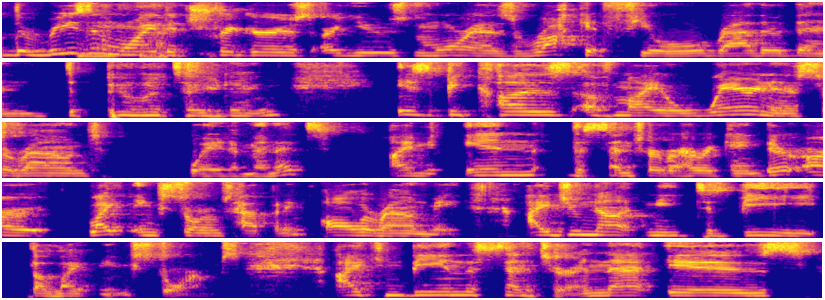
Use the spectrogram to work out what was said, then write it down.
the reason why the triggers are used more as rocket fuel rather than debilitating is because of my awareness around wait a minute, I'm in the center of a hurricane. There are lightning storms happening all around me. I do not need to be the lightning storms. I can be in the center. And that is,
